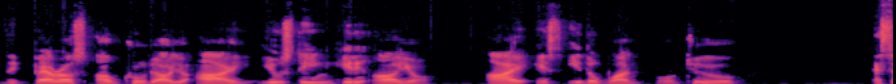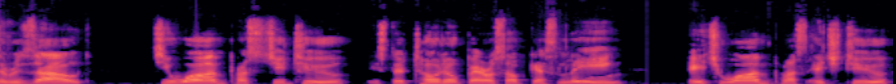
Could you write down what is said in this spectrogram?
the barrels of crude oil I used in heating oil. I is either 1 or 2. As a result, G1 plus G2 is the total barrels of gasoline. H1 plus H2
